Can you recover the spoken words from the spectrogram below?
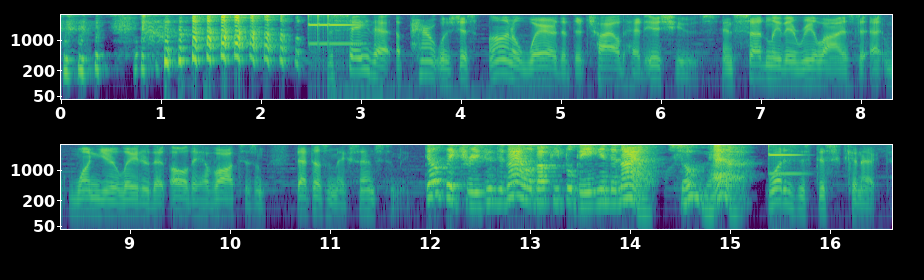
say that a parent was just unaware that their child had issues and suddenly they realized at uh, one year later that oh they have autism that doesn't make sense to me del bigtree's in denial about people being in denial so meta what is this disconnect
